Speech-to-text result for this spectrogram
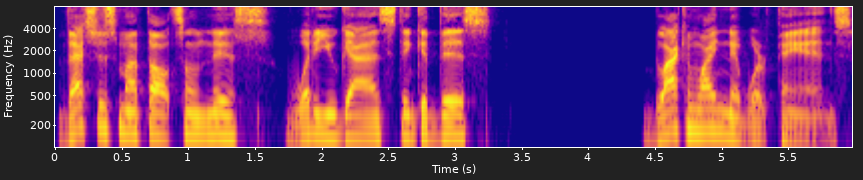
That's just my thoughts on this. What do you guys think of this? Black and White Network fans,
